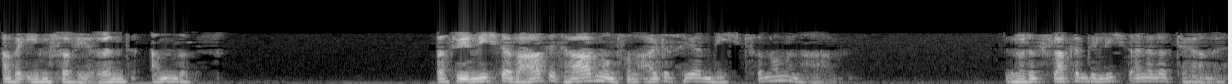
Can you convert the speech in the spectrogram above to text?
aber eben verwirrend anders. Was wir nicht erwartet haben und von alters her nicht vernommen haben. Nur das flackernde Licht einer Laterne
